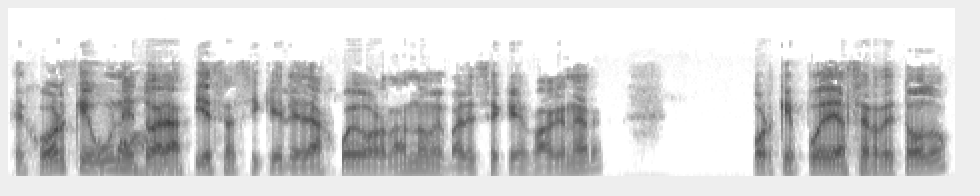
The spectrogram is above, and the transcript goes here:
El jugador que une todas las piezas y que le da juego a Orlando me parece que es Wagner, porque puede hacer de todo,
